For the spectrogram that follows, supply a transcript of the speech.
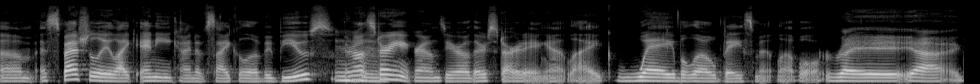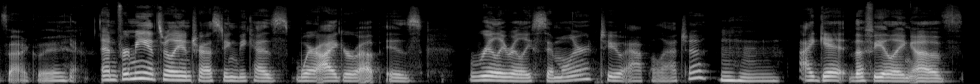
um, especially like any kind of cycle of abuse they're not starting at ground zero they're starting at like way below basement level Right. Yeah, exactly. yeah and for me it's really interesting because where i grew up is really really similar to appalachia mm-hmm. i get the feeling of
